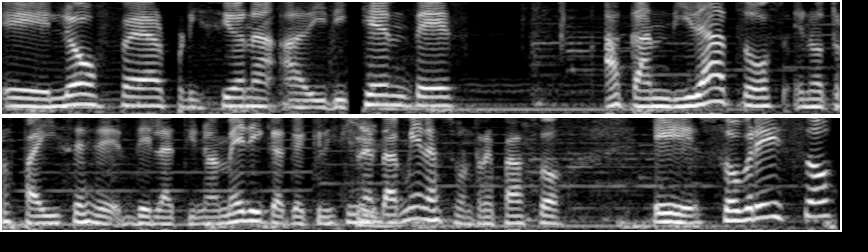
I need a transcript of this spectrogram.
eh, lofer, prisiona a dirigentes a candidatos en otros países de, de Latinoamérica, que Cristina Sí. también hace un repaso eh, sobre eso.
